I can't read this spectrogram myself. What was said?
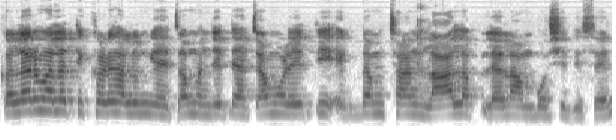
कलरवालं तिखट घालून घ्यायचं म्हणजे त्याच्यामुळे ती एकदम छान लाल आपल्याला आंबोशी दिसेल.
